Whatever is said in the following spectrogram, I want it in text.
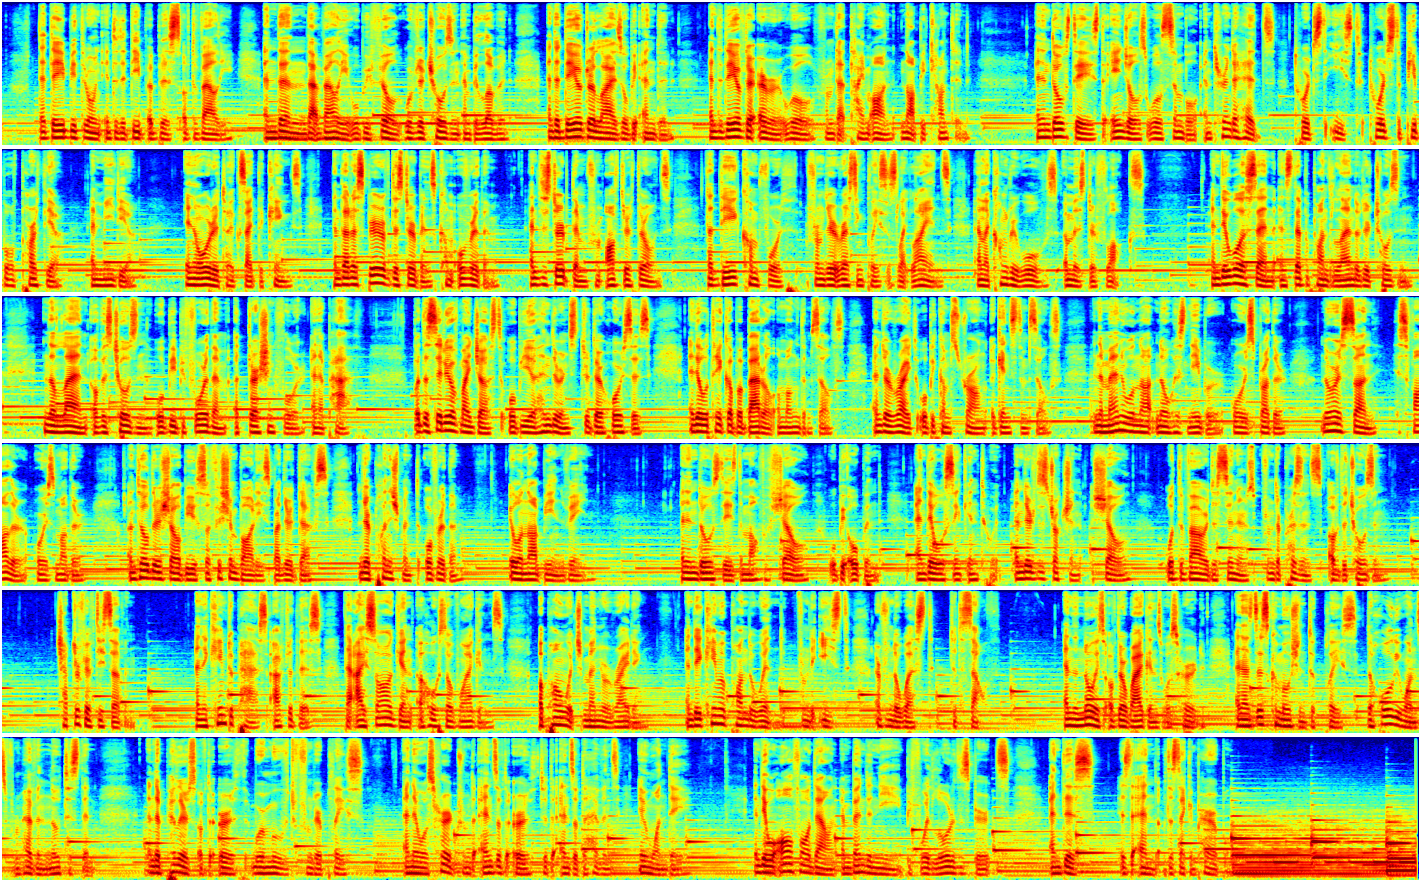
that they be thrown into the deep abyss of the valley, and then that valley will be filled with their chosen and beloved, and the day of their lives will be ended, and the day of their error will, from that time on, not be counted. And in those days the angels will assemble and turn their heads towards the east, towards the people of Parthia and Media, in order to excite the kings, and that a spirit of disturbance come over them, and disturb them from off their thrones, that they come forth from their resting places like lions and like hungry wolves amidst their flocks. And they will ascend and step upon the land of their chosen, and the land of his chosen will be before them a threshing floor and a path. But the city of my just will be a hindrance to their horses, and they will take up a battle among themselves, and their right will become strong against themselves. And the man will not know his neighbor or his brother, nor his son, his father or his mother, until there shall be sufficient bodies by their deaths, and their punishment over them. It will not be in vain. And in those days the mouth of Sheol will be opened, and they will sink into it, and their destruction, Sheol, will devour the sinners from the presence of the chosen. Chapter 57 And it came to pass after this that I saw again a host of wagons, upon which men were riding, and they came upon the wind from the east and from the west to the south. And the noise of their wagons was heard, and as this commotion took place, the holy ones from heaven noticed it, and the pillars of the earth were moved from their place, and it was heard from the ends of the earth to the ends of the heavens in one day and they will all fall down and bend the knee before the Lord of the Spirits, and this is the end of the second parable.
